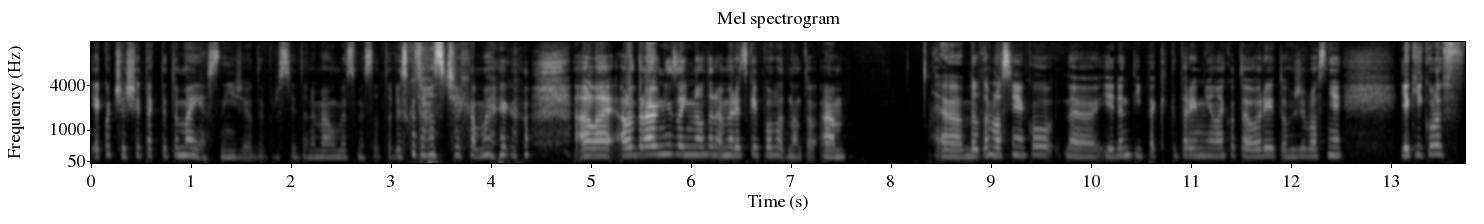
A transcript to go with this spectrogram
jako Češi, tak ty to mají jasný, že jo, to prostě to nemá vůbec smysl to diskutovat s Čechama, jako. ale, ale právě mě zajímal ten americký pohled na to. A byl tam vlastně jako jeden týpek, který měl jako teorii toho, že vlastně jakýkoliv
